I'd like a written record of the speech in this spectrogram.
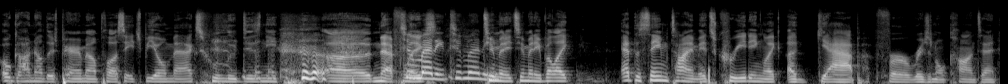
oh god, now there's Paramount Plus, HBO Max, Hulu, Disney, uh, Netflix. Too many, too many. Too many too many but like at the same time it's creating like a gap for original content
